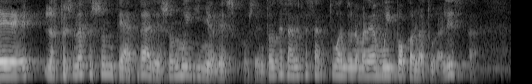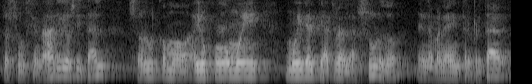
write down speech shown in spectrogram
eh, los personajes son teatrales, son muy guiñolescos, entonces a veces actúan de una manera muy poco naturalista. Los funcionarios y tal son como. Hay un juego muy, muy del teatro del absurdo en la manera de interpretar.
